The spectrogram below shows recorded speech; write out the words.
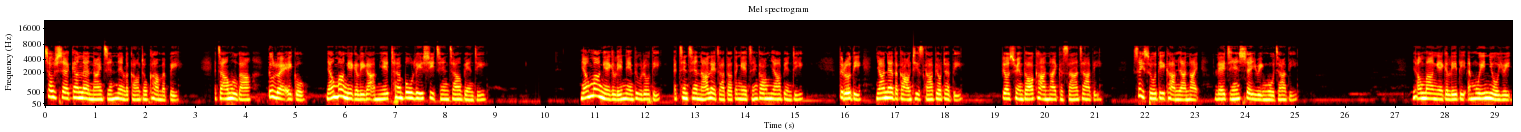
ရှုပ်ရှက်ကန့်လန့်နိုင်ခြင်းနှင့်၎င်းဒုက္ခမပေးအကြောင်းမူကားသူ့လွယ်အိတ်ကို မြောင်မငယ်ကလေးကအမြဲထမ်းပိုးလေးရှိခြင်းကြောင့်ပင်ဒီမြောင်မငယ်ကလေးနှင့်သူတို့သည်အချင်းချင်းနားလည်ကြသောတငယ်ချင်းကောင်းများပင်ဒီသူတို့သည်ညနေတကောင်အထိစကားပြောတတ်သည်ပျော်ရွှင်သောအခါ၌ကစားကြသည်စိတ်ဆိုးသည့်အခါများ၌လဲခြင်းရှက်၍ငိုကြသည်မြောင်မငယ်ကလေးသည်အမွေးညို၍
